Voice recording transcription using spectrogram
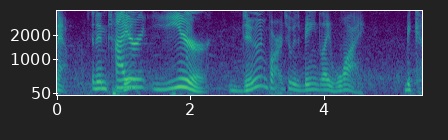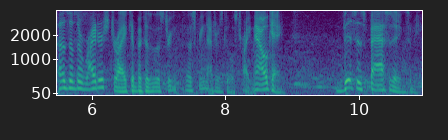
now an entire year. Dune Part Two is being delayed. Why? Because of the writer's strike and because of the screen the Screen Actors Guild strike. Now, okay, this is fascinating to me.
